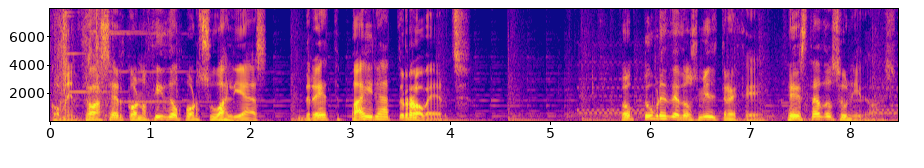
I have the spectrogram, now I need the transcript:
comenzó a ser conocido por su alias Dread Pirate Roberts. Octubre de 2013, Estados Unidos.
